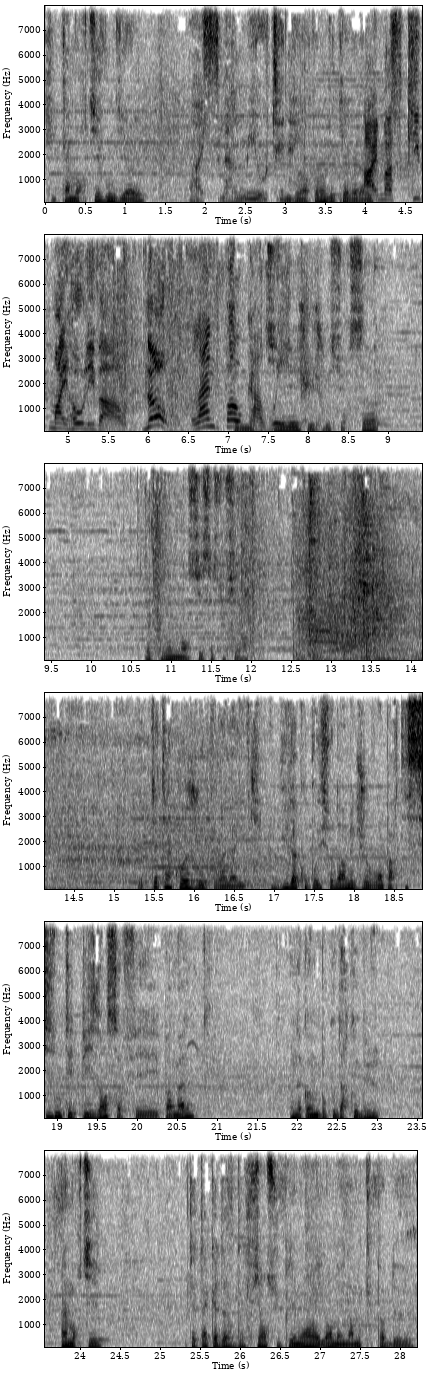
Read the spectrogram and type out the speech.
J'ai qu'un mortier, vous me direz. I smell mutiny. Il doit y avoir pas mal de cavalerie. I must keep my holy vow. No! Mortier, je vais jouer sur ça. Quatrième lancier, ça suffira. Il y a peut-être un coup à jouer pour un laïc. Vu la composition d'armée que je vois en partie, 6 unités de paysans, ça fait pas mal. On a quand même beaucoup d'arquebuses, un mortier, peut-être un cadavre bouffi en supplément, et là on a une armée capable de,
